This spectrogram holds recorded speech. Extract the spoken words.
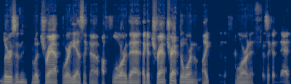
lures him into a trap where he has like a, a floor that like a trap trap door and like floor and it- there's like a net,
